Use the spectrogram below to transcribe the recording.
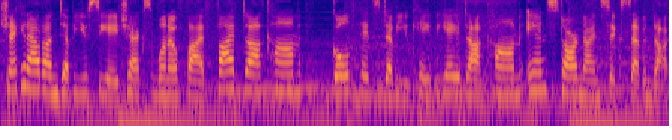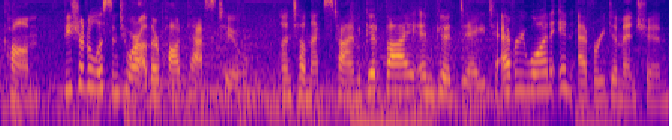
Check it out on WCHX1055.com, goldhitswkva.com, and star967.com. Be sure to listen to our other podcasts too. Until next time, goodbye and good day to everyone in every dimension.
